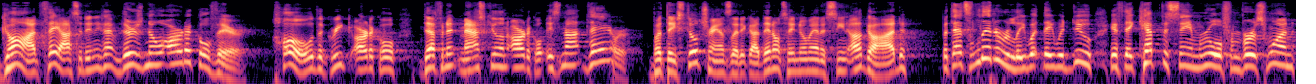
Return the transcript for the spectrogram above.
God, theos, at any time. There's no article there. Ho, the Greek article, definite masculine article, is not there. But they still translate it God. They don't say no man has seen a God. But that's literally what they would do if they kept the same rule from verse 1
